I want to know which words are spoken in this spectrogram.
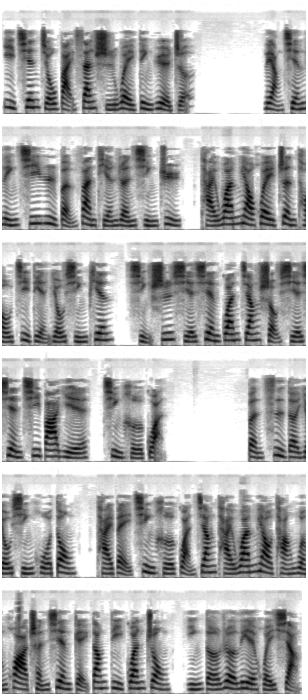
一千九百三十位订阅者。两千零七日本饭田人形剧台湾庙会镇头祭典游行篇。醒狮斜线关江守斜线七八爷庆和馆。本次的游行活动，台北庆和馆将台湾庙堂文化呈现给当地观众，赢得热烈回响，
